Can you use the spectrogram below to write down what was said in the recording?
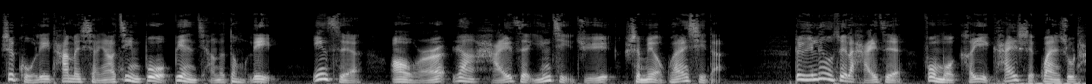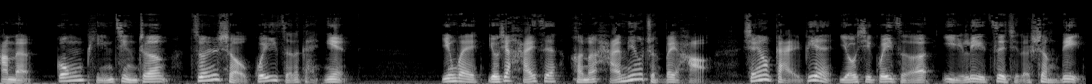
是鼓励他们想要进步变强的动力。因此，偶尔让孩子赢几局是没有关系的。对于六岁的孩子，父母可以开始灌输他们公平竞争、遵守规则的概念。因为有些孩子可能还没有准备好，想要改变游戏规则以立自己的胜利。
